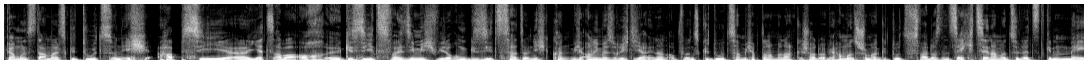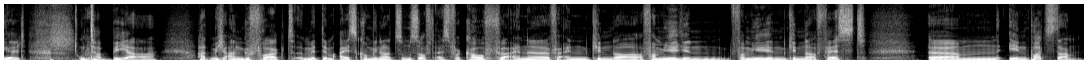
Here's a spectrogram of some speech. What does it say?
Wir haben uns damals geduzt und ich habe sie äh, jetzt aber auch äh, gesiezt, weil sie mich wiederum gesiezt hatte und ich konnte mich auch nicht mehr so richtig erinnern, ob wir uns geduzt haben. Ich habe da nochmal nachgeschaut, aber wir haben uns schon mal geduzt. 2016 haben wir zuletzt gemailt und Tabea hat mich angefragt mit dem Eiskombinat zum Softeisverkauf für, eine, für ein Kinder-, Familien-, Familienkinderfest ähm, in Potsdam.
